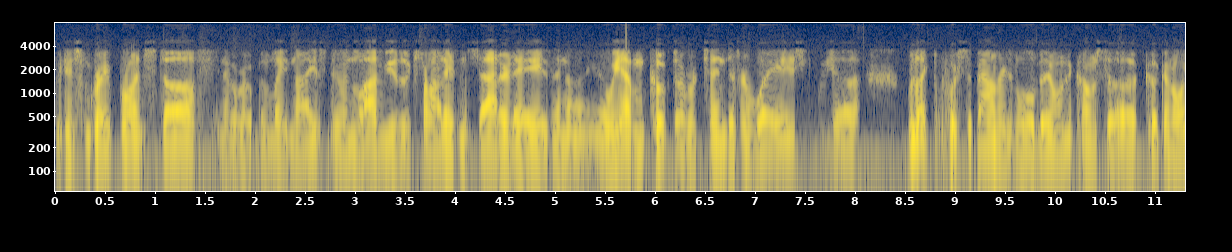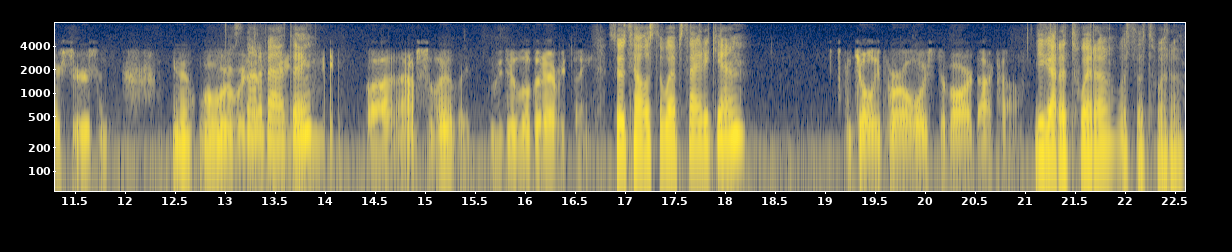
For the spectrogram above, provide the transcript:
We do some great brunch stuff. You know, we're open late nights doing live music Fridays and Saturdays, and uh, you know, we have them cooked over ten different ways. We uh, we like to push the boundaries a little bit when it comes to uh, cooking oysters, and you know, we're, we're, That's we're not a bad thing. unique. Uh, absolutely, we do a little bit of everything. So tell us the website again. JoliePearlOysterBar.com. You got a Twitter? What's the Twitter?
